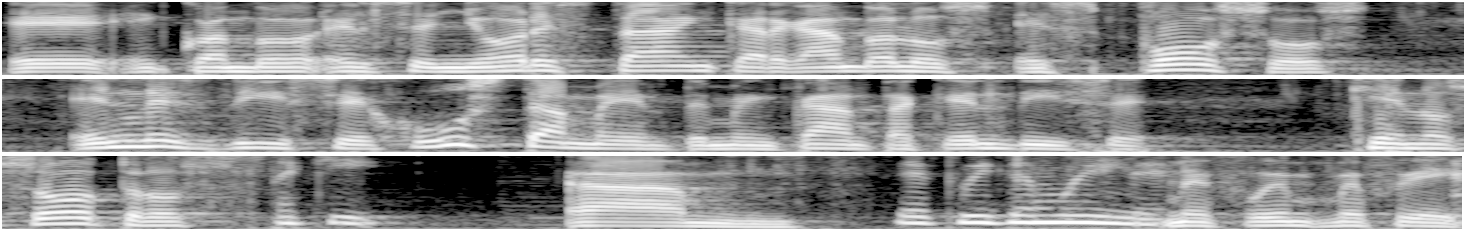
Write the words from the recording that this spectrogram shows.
eh, cuando el Señor está encargando a los esposos, Él les dice, justamente, me encanta que Él dice que nosotros, Aquí, am, le fuiste muy lejos. me fui, me fui.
